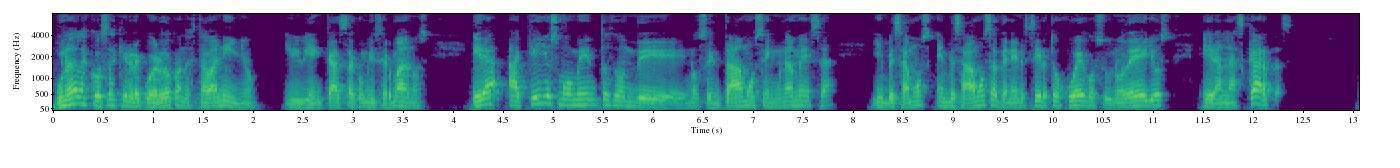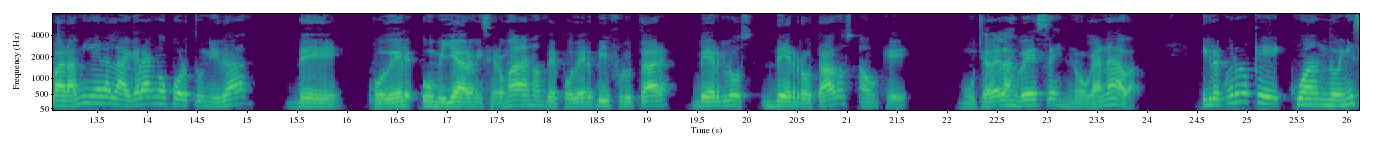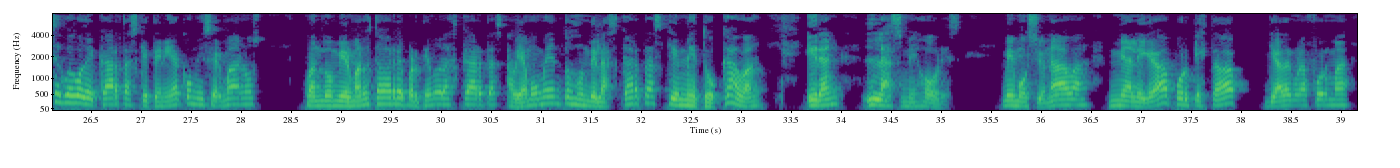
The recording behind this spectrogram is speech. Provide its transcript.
Una de las cosas que recuerdo cuando estaba niño y vivía en casa con mis hermanos era aquellos momentos donde nos sentábamos en una mesa y empezamos, empezábamos a tener ciertos juegos. Uno de ellos eran las cartas. Para mí era la gran oportunidad de poder humillar a mis hermanos, de poder disfrutar verlos derrotados, aunque muchas de las veces no ganaba. Y recuerdo que cuando en ese juego de cartas que tenía con mis hermanos, cuando mi hermano estaba repartiendo las cartas, había momentos donde las cartas que me tocaban eran las mejores. Me emocionaba, me alegraba porque estaba ya de alguna forma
